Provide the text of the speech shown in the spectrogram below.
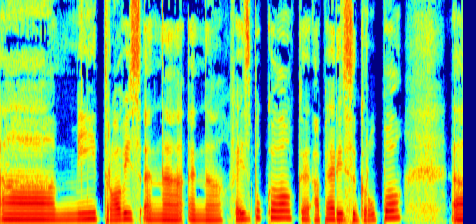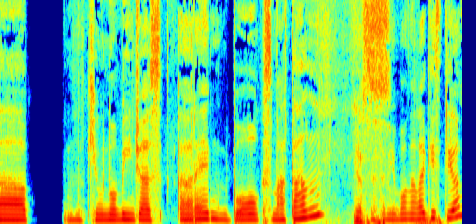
uh, mi trovis en en Facebooko ke aperis grupo uh, kiu nomiĝas Rainbox Matan. Yes. Sed mi bone legis tion.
